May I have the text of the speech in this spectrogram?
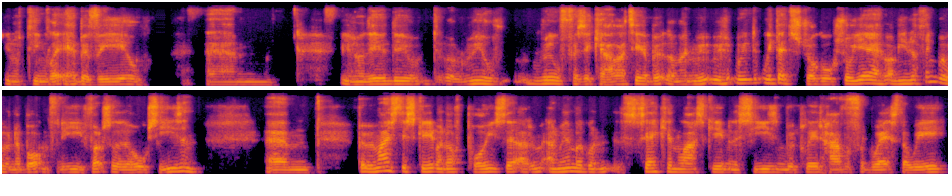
you know, teams like Ebbw Vale, um, you know, they, they, they were real, real physicality about them, and we, we we did struggle. So yeah, I mean, I think we were in the bottom three virtually the whole season, um, but we managed to scrape enough points that I, I remember going the second last game of the season. We played Haverfordwest away,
